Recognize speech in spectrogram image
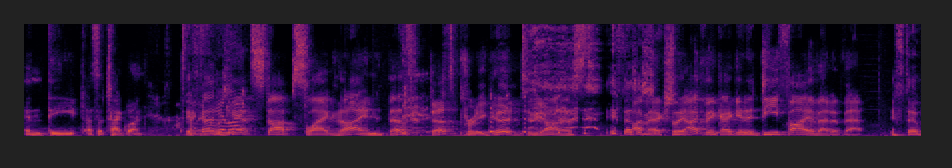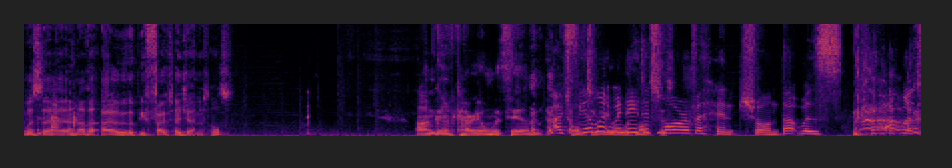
in the as a tagline. if that can't like- stop Slag Thine, that's that's pretty good to be honest. If there's a I'm s- actually, I think I get a D five out of that. If there was a, another O, it would be photogenitals. I'm going to carry on with the. Um, I feel like we needed monsters. more of a hint, Sean. That was that was.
